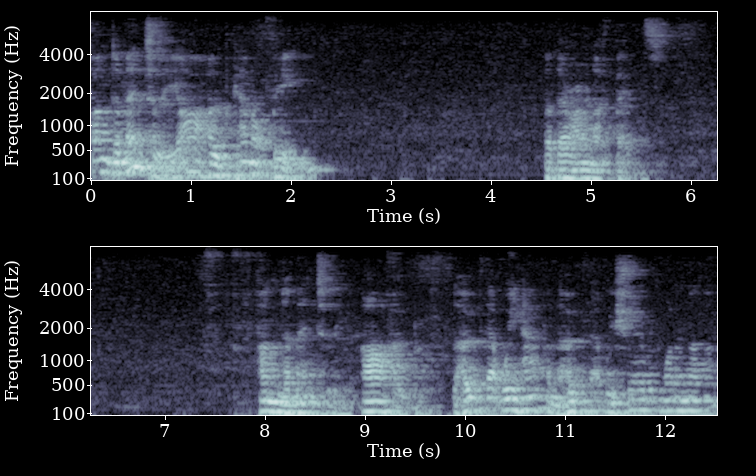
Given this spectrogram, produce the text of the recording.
Fundamentally, our hope cannot be that there are enough beds. Fundamentally, our hope, the hope that we have and the hope that we share with one another,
